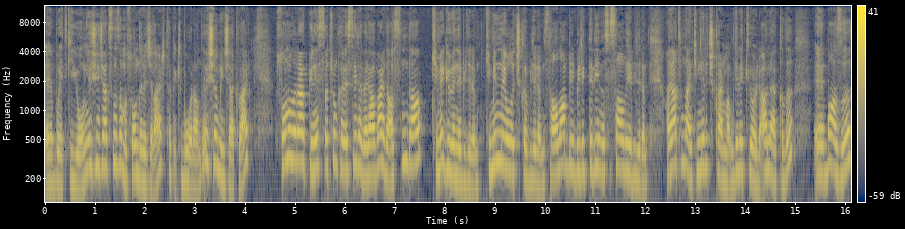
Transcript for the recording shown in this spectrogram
e, bu etkiyi yoğun yaşayacaksınız ama son dereceler tabii ki bu oranda yaşamayacaklar. Son olarak Güneş Satürn karesiyle beraber de aslında kime güvenebilirim? Kiminle yola çıkabilirim? Sağlam bir birlikteliği nasıl sağlayabilirim? Hayatımdan kimleri çıkarmam gerekiyor ile alakalı e, bazı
